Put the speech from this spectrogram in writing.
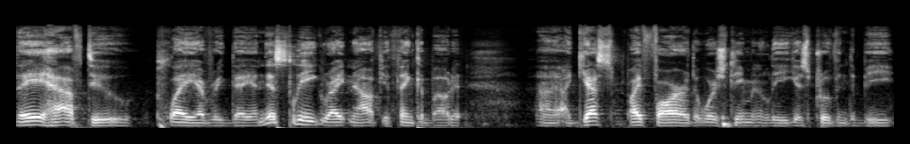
they have to play every day. And this league right now, if you think about it, uh, I guess by far the worst team in the league has proven to be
